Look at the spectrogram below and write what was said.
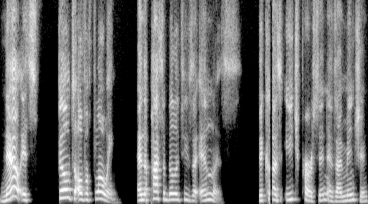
now it's filled to overflowing and the possibilities are endless because each person, as I mentioned,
